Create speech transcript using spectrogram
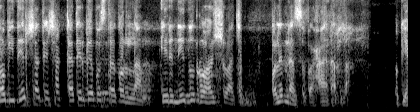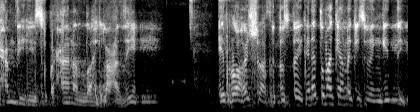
নবীদের সাথে সাক্ষাতের ব্যবস্থা করলাম, এর নিগুণ রহস্য আছে। বলেন না সুবাহান আল্লাহ এর রহস্য আছে। দোস্ত, এখানে তোমাকে কিছু ইঙ্গিত দিব।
